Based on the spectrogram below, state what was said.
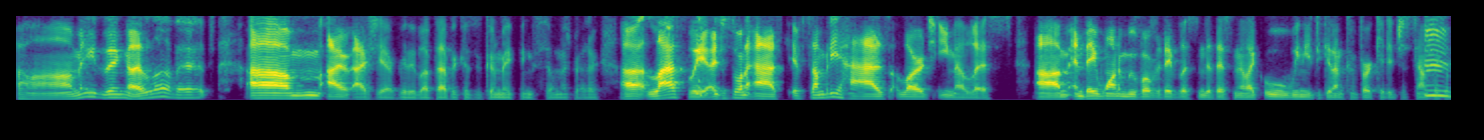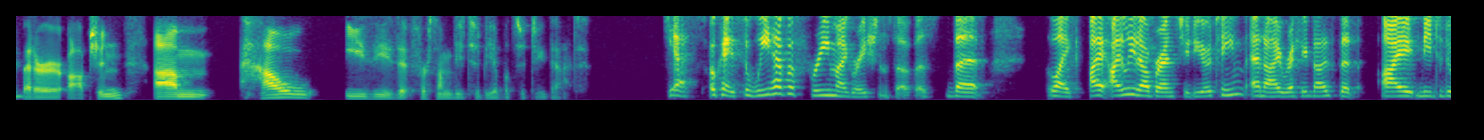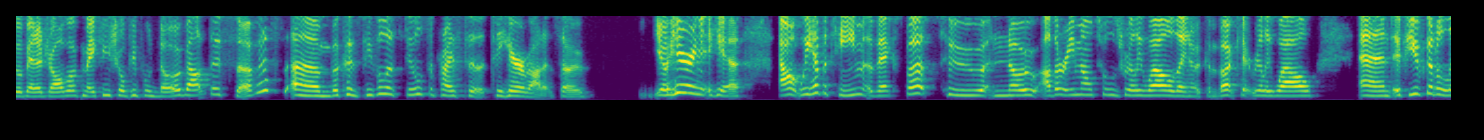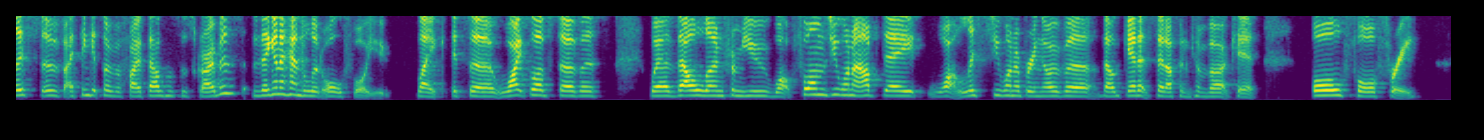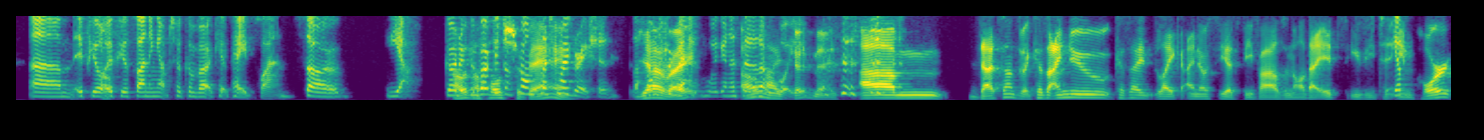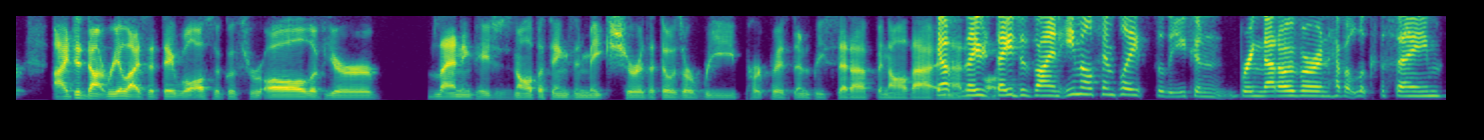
Amazing. I love it. Um, I actually I really love that because it's gonna make things so much better. Uh lastly, I just want to ask if somebody has a large email list um and they want to move over, they've listened to this and they're like, oh, we need to get on ConvertKit. It just sounds mm. like a mm. better option. Um, how easy is it for somebody to be able to do that? Yes. Okay. So we have a free migration service that like I, I lead our brand studio team and I recognize that I need to do a better job of making sure people know about this service um, because people are still surprised to, to hear about it. So you're hearing it here. Out, we have a team of experts who know other email tools really well. They know ConvertKit really well. And if you've got a list of, I think it's over 5,000 subscribers, they're going to handle it all for you. Like it's a white glove service where they'll learn from you what forms you want to update, what lists you want to bring over. They'll get it set up in ConvertKit all for free um, if you're oh. if you're signing up to a ConvertKit paid plan. So yeah, go to oh, convertkit.com slash migrations. The yeah, whole right. We're gonna set oh, it up for goodness. you. um that sounds good because I knew because I like I know CSV files and all that. It's easy to yep. import. I did not realize that they will also go through all of your landing pages and all the things and make sure that those are repurposed and reset up and all that. Yep, that they they design email templates so that you can bring that over and have it look the same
